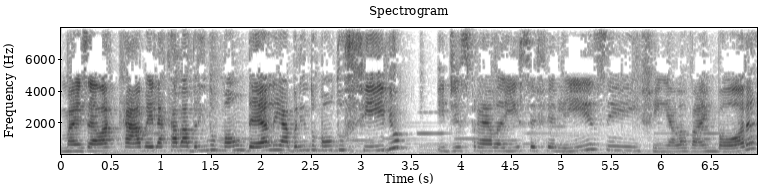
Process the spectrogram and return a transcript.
Mas ela acaba, ele acaba abrindo mão dela e abrindo mão do filho e diz pra ela ir ser feliz e, enfim, ela vai embora.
